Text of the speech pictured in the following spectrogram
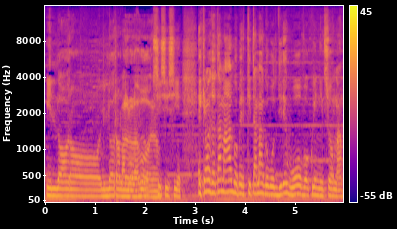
il loro, il loro loro lavoro. lavoro. Sì, sì, sì. È chiamato Tamago perché Tamago vuol dire uovo, quindi insomma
